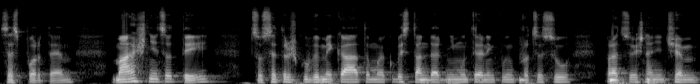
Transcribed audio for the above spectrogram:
se sportem. Máš něco ty, co se trošku vymyká tomu jakoby standardnímu tréninkovému procesu, pracuješ na něčem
